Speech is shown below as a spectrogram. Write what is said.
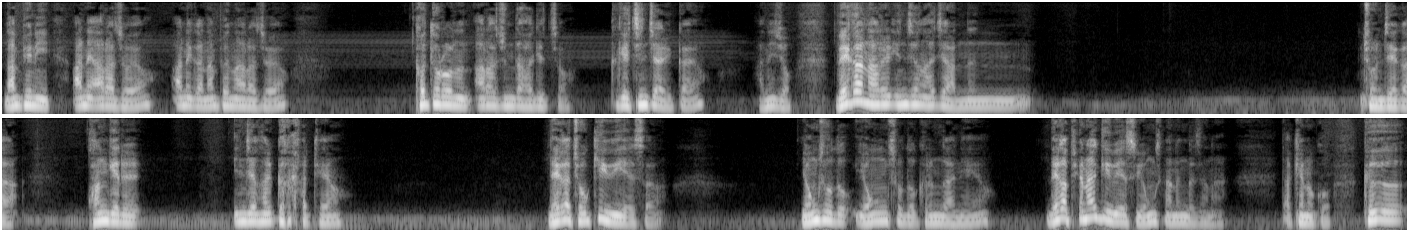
남편이 아내 알아줘요? 아내가 남편 알아줘요? 겉으로는 알아준다 하겠죠. 그게 진짜일까요? 아니죠. 내가 나를 인정하지 않는 존재가 관계를 인정할 것 같아요. 내가 좋기 위해서 용서도 용서도 그런 거 아니에요? 내가 편하기 위해서 용서하는 거잖아. 딱 해놓고 그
